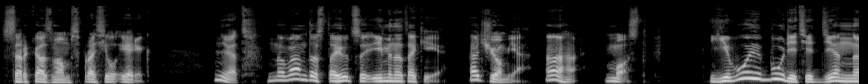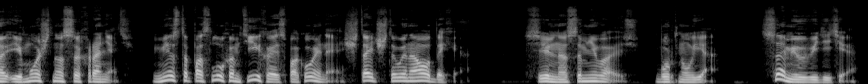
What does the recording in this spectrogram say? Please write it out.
С сарказмом спросил Эрик. «Нет, но вам достаются именно такие. О чем я? Ага, мост. Его и будете денно и мощно сохранять. Место, по слухам, тихое, спокойное. Считайте, что вы на отдыхе». «Сильно сомневаюсь», — буркнул я. Сами увидите,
